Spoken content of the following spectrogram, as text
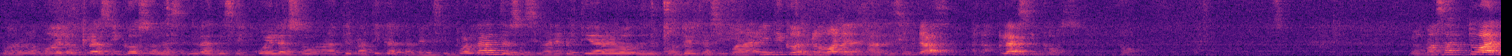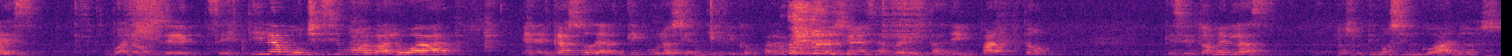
bueno, los modelos clásicos o las grandes escuelas sobre una temática también es importante. O sea, si van a investigar algo desde el punto de vista psicoanalítico, no van a dejar de citar a los clásicos. ¿no? Los más actuales, bueno, se, estila muchísimo evaluar, en el caso de artículos científicos para publicaciones en revistas de impacto, que se tomen las, los últimos cinco años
